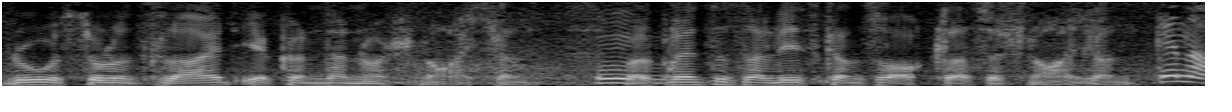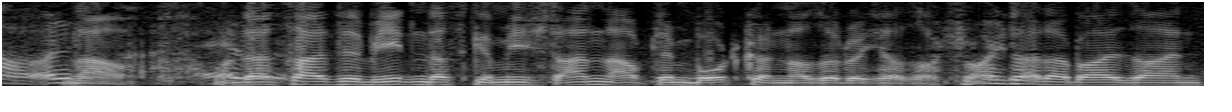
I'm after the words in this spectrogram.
du, es tut uns leid, ihr könnt dann nur schnorcheln. Bei Princess Alice kannst du auch klasse schnorcheln. Genau, und- Genau. Und das heißt, wir bieten das gemischt an. Auf dem Boot können also durchaus auch Schnorchler dabei sein.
